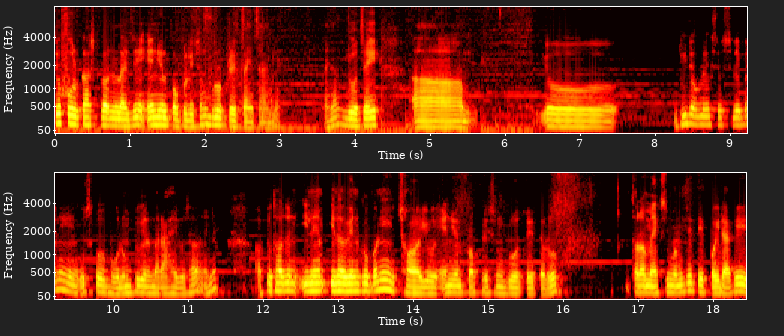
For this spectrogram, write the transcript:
त्यो फोरकास्ट गर्नलाई चाहिँ एनुअल पपुलेसन ग्रोथ रेट चाहिन्छ हामीले होइन? यो चाहिँ यो डिडब्लुएसएसले पनि उसको भोल्युम टुवेल्भमा राखेको छ होइन? टु थाउजन्ड इले इलेभेनको पनि छ यो एनुअल पपुलेसन ग्रोथ रेटहरू तर म्याक्सिमम् चाहिँ त्यही पहिलाकै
